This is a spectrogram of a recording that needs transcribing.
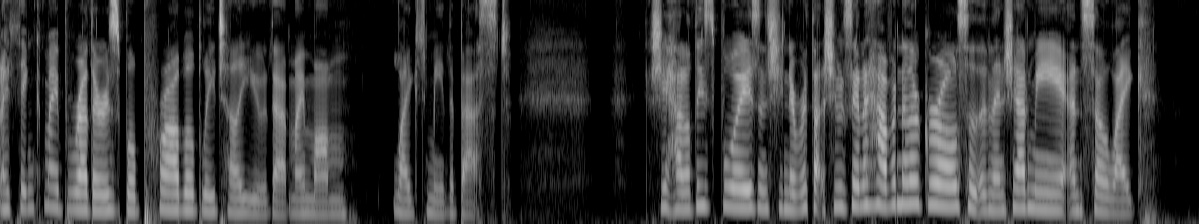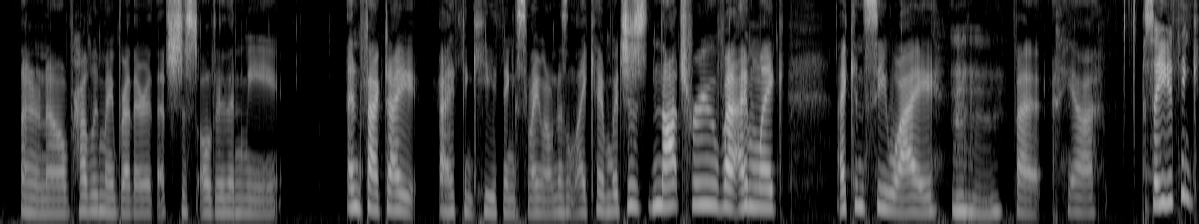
I think my brothers will probably tell you that my mom liked me the best. She had all these boys and she never thought she was going to have another girl. So and then she had me. And so, like, I don't know, probably my brother that's just older than me. In fact, I, I think he thinks my mom doesn't like him, which is not true, but I'm like, I can see why. Mm-hmm. But yeah. So you think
